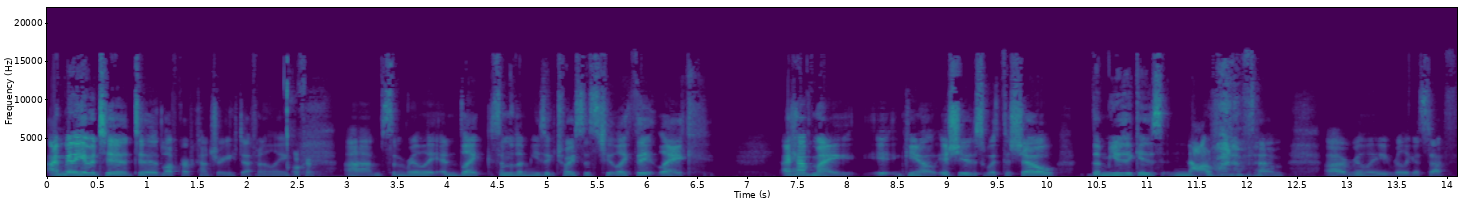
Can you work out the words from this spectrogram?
I'm gonna give it to to Lovecraft Country definitely. okay. um some really and like some of the music choices too like they like i have my you know issues with the show. The music is not one of them. Uh really really good stuff.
